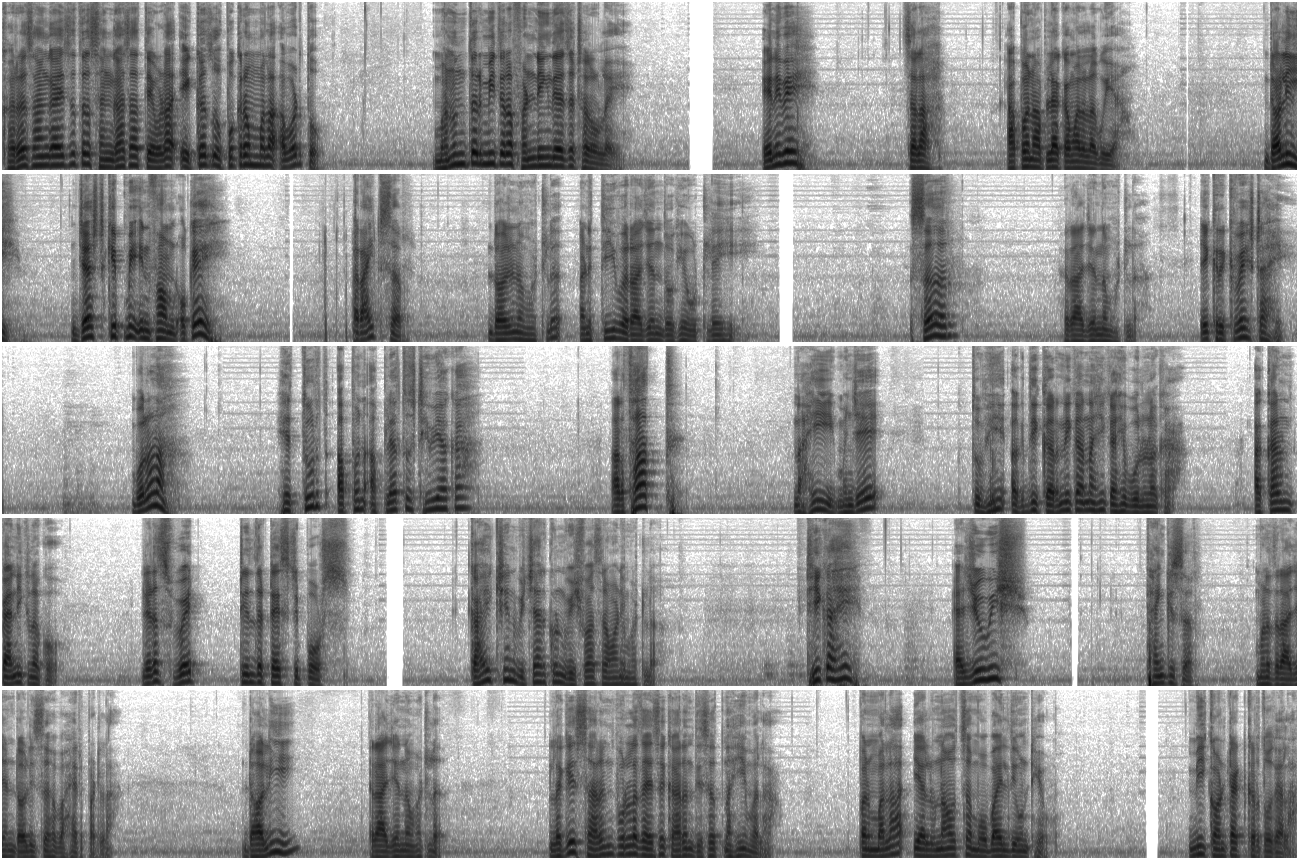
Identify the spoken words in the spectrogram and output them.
खरं सांगायचं तर संघाचा तेवढा एकच उपक्रम मला आवडतो. म्हणून तर मी त्याला फंडिंग द्यायचं ठरवलं आहे एनिवे चला आपण आपल्या कामाला लागूया. Dolly just keep me informed okay right sir. डॉलीनं म्हटलं आणि ती व राजन दोघे उठलेही. सर राजननं म्हटलं एक रिक्वेस्ट आहे. बोला ना हे तूर्त आपण आपल्यातच ठेवूया का? अर्थात नाही म्हणजे तुम्ही अगदी कर्णिकांनाही काही बोलू नका. अकारण पॅनिक नको. Let us wait till the test reports काही क्षण विचार करून विश्वासरावांनी म्हटलं ठीक आहे. As you wish thank you sir म्हणत राजन डॉलीसह बाहेर पडला. डॉली राजेनं म्हटलं लगेच सारंगपूरला जायचं कारण दिसत नाही मला पण मला या लुनावचा मोबाईल देऊन ठेव. मी कॉन्टॅक्ट करतो त्याला.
